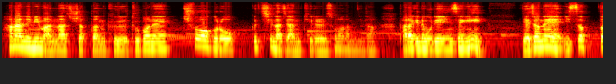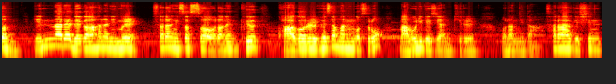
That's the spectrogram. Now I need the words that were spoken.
하나님이 만나 주셨던 그 두 번의 추억으로 끝이 나지 않기를 소원합니다. 바라기는 우리의 인생이 예전에 있었던 옛날에 내가 하나님을 사랑했었어 라는 그 과거를 회상하는 것으로 마무리되지 않기를 원합니다. 살아계신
